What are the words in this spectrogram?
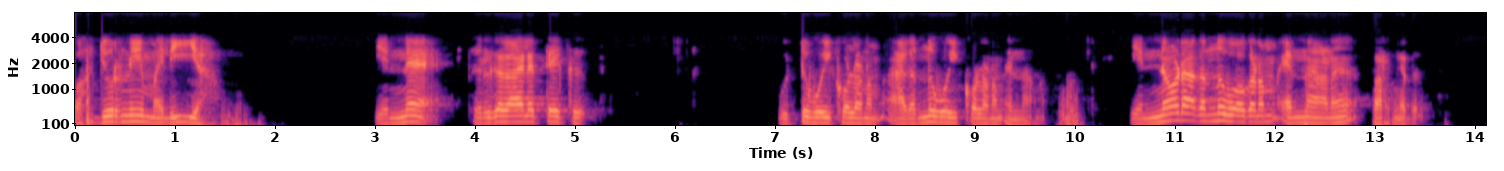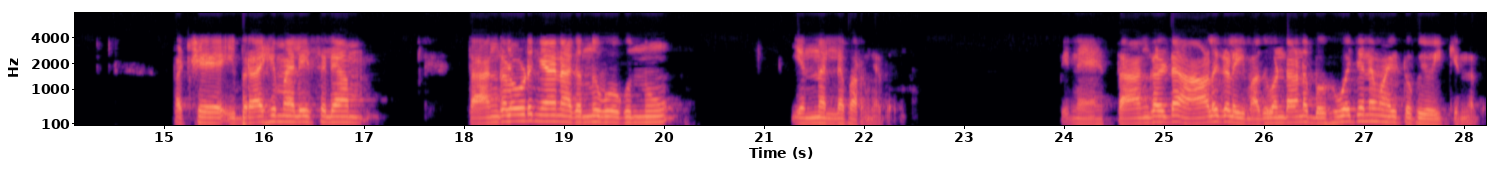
വഹ്ജുർണി മലിയ എന്നെ ദീർഘകാലത്തേക്ക് വിട്ടുപോയിക്കൊള്ളണം അകന്നു പോയിക്കൊള്ളണം എന്നാണ്. എന്നോട് അകന്നു പോകണം എന്നാണ് പറഞ്ഞത്. പക്ഷേ ഇബ്രാഹിം അലൈഹിസ്സലാം താങ്കളോട് ഞാൻ അകന്നു പോകുന്നു എന്നല്ല പറഞ്ഞത്. പിന്നെ താങ്കളുടെ ആളുകളെയും അതുകൊണ്ടാണ് ബഹുവചനമായിട്ട് ഉപയോഗിക്കുന്നത്.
